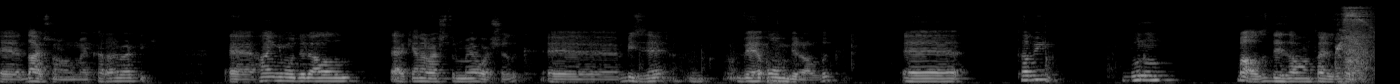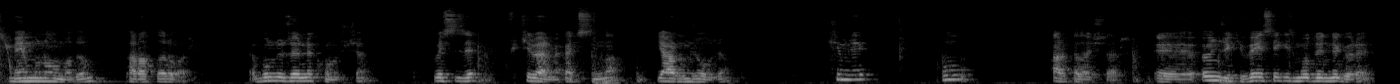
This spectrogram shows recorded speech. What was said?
e, Dyson almaya karar verdik. E, Hangi modeli alalım derken araştırmaya başladık. E, Biz de V11 aldık. E, Tabii bunun bazı dezavantajları var. Memnun olmadığım tarafları var. E, Bunun üzerine konuşacağım ve size fikir vermek açısından yardımcı olacağım. Şimdi bu arkadaşlar e, önceki V8 modeline göre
